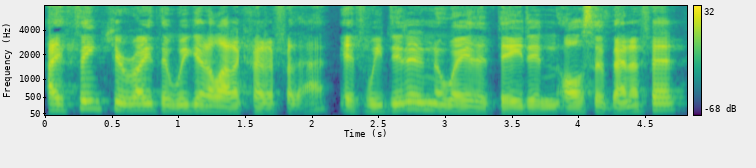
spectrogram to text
I think you're right that we get a lot of credit for that. If we did it in a way that they didn't also benefit,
